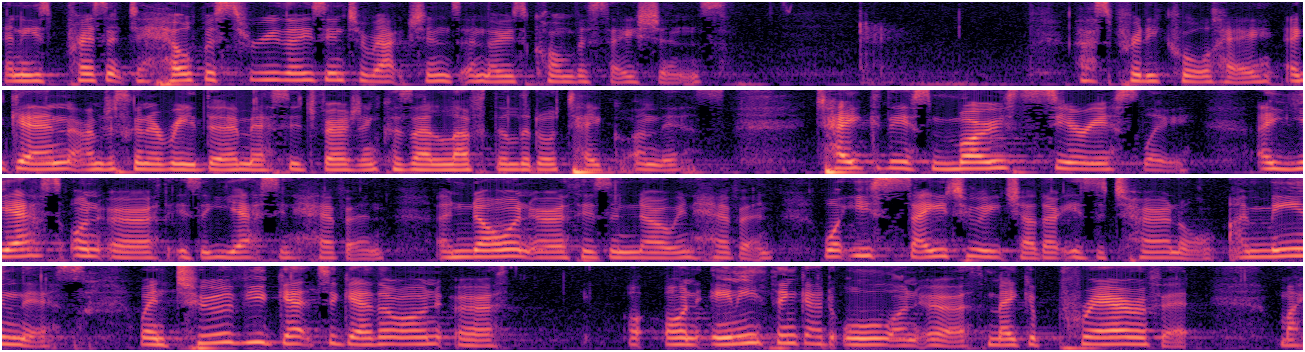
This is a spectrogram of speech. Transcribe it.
And He's present to help us through those interactions and those conversations. That's pretty cool, hey? Again, I'm just going to read the message version because I love the little take on this. Take this most seriously. A yes on earth is a yes in heaven. A no on earth is a no in heaven. What you say to each other is eternal. I mean this. When two of you get together on earth, on anything at all on earth, make a prayer of it. My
